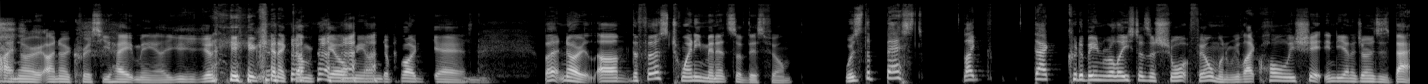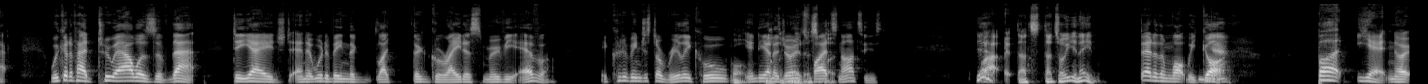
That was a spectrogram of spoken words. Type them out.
I know, I know, Chris, you hate me. You, you're, gonna, you're gonna come kill me on the podcast. But no, um, the first 20 minutes of this film was the best. Like, that could have been released as a short film, and we're like, holy shit, Indiana Jones is back. We could have had two hours of that de-aged, and it would have been the like the greatest movie ever. It could have been just a really cool Well, Indiana Jones greatest, fights but- Nazis. Yeah. Wow. That's that's all you need. Better than what we got. Yeah. But yeah, no,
